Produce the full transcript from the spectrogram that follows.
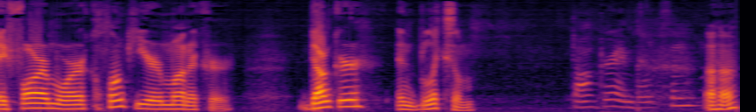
a far more clunkier moniker Dunker and Blixem. Donker and Blitzen. Uh huh.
